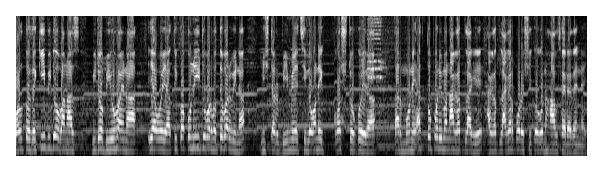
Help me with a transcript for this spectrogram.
বলতো যে, কী ভিডিও বানাস? ভিডিও ভিউ হয় না। ইয়া, ওয়া, তুই কখনো ইউটিউবার হতে পারবি না? মিস্টার ভীমে ছিল অনেক কষ্ট কইরা তার মনে এত পরিমাণ আঘাত লাগে, আঘাত লাগার পরে সে কখনো হাল ছেড়ে দেয় নাই।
